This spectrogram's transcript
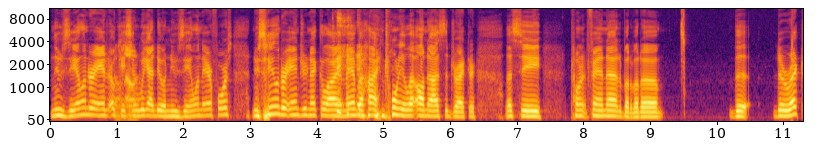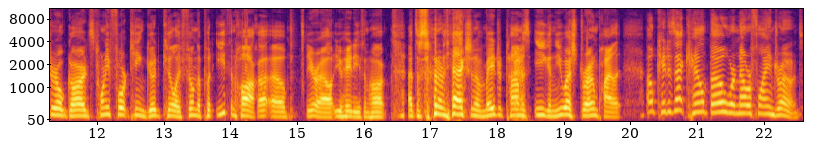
New Zealander Andrew. Okay, so we got to do a New Zealand Air Force. New Zealander Andrew Nikolai, man behind 2011. Oh no, that's the director. Let's see, 20 fan that, but but uh, the directorial guards 2014 Good Kill, a film that put Ethan Hawke. Uh oh, you're out. You hate Ethan Hawke at the center of the action of Major Thomas Egan, U.S. drone pilot. Okay, does that count though? We're now we're flying drones.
